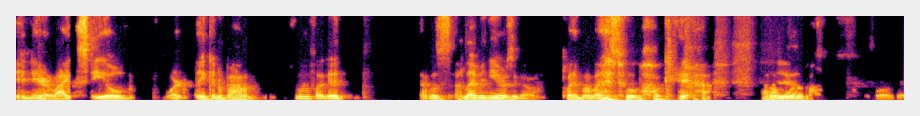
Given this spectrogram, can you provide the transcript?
And they're like still work thinking about motherfucker. That was 11 years ago. Playing my last football game. I, I don't Yeah. want to football game,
